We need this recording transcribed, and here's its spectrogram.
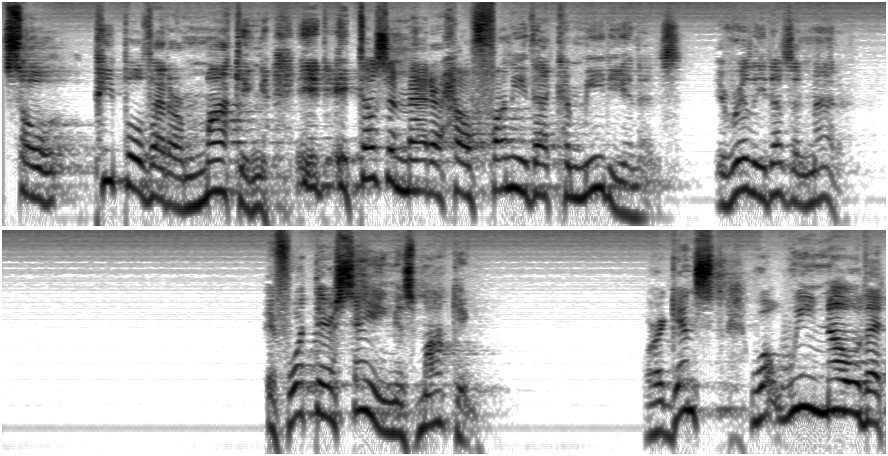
So, people that are mocking, it, it doesn't matter how funny that comedian is. It really doesn't matter. If what they're saying is mocking or against what we know that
